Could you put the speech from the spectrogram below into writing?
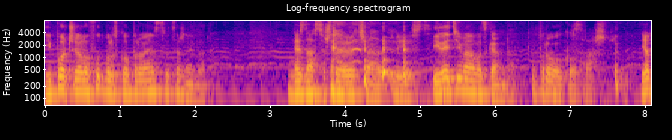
I počelo futbolsko prvenstvo Crne Gore. Ne zna se što je veća vijest. I već imamo skandal u prvo kolo. Strašno. Jel?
